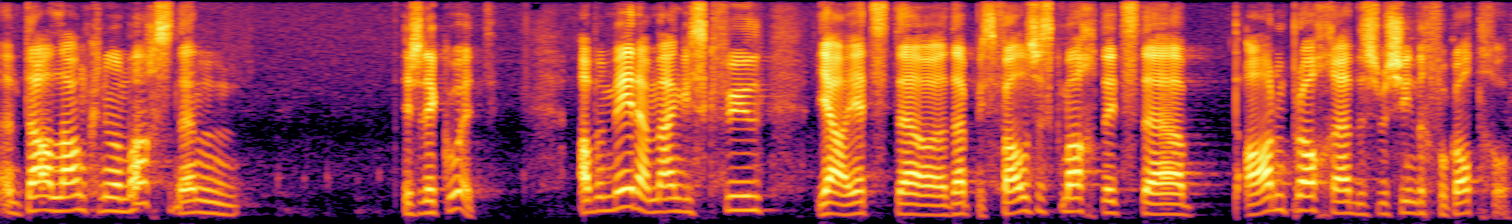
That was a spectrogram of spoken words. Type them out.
Du da lang genug machst, dann ist nicht gut. Aber wir haben manchmal das Gefühl, ja, jetzt äh, hat etwas Falsches gemacht, jetzt äh, den Arm gebrochen, das ist wahrscheinlich von Gott gekommen.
